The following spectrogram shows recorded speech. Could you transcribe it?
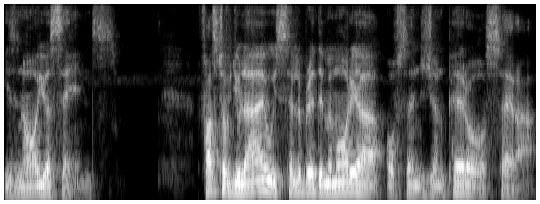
is Know Your Saints. First of July, we celebrate the memorial of Saint Junipero Serra.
